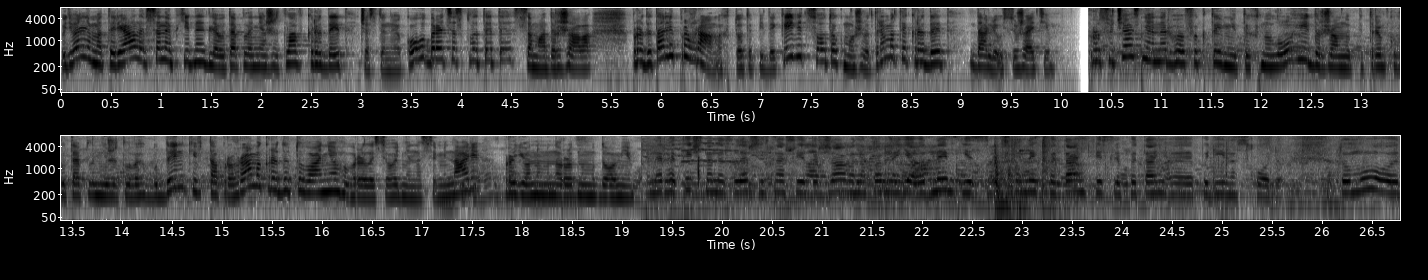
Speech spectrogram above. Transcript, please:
будівельні матеріали, все необхідне для утеплення житла в кредит, частину якого береться сплатити сама держава. Про деталі програми, хто та під який відсоток може отримати кредит. Далі у сюжеті. Про сучасні енергоефективні технології, державну підтримку в утепленні житлових будинків та програми кредитування говорили сьогодні на семінарі в районному народному домі. Енергетична незалежність нашої держави, напевно, є одним із основних питань після питань е, подій на сходу. Тому е,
